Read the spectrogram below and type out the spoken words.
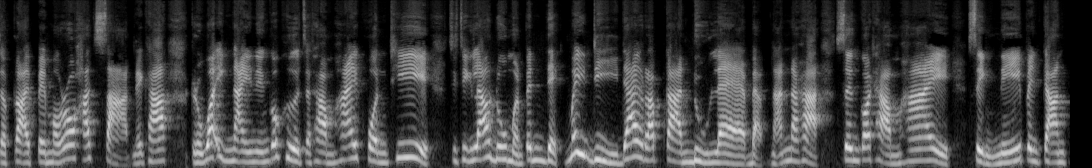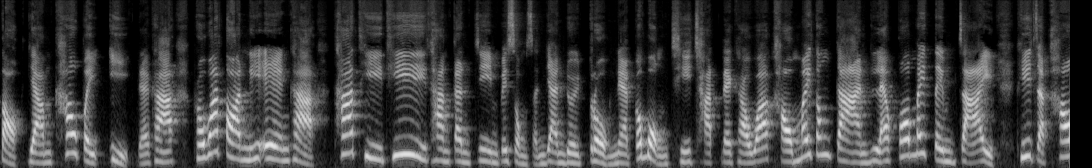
จะกลายเป็น moral hazard นะคะหรือว่าอีกในหนึ่งก็คือจะทำให้คนที่จริงๆแล้วดูเหมือนเป็นเด็กไม่ดีได้รับการดูแลแบบนั้นนะคะซึ่งก็ทำให้สิ่งนี้เป็นการตอกย้ำเข้าไปอีกนะคะ เพราะว่าตอนนี้เองค่ะท่าทีที่ทางการจีนไปส่งสัญญาณโดยตรงเนี่ยก็บ่งชี้ชัดนะคะว่าเขาไม่ต้องการแล้วก็ไม่เต็มใจที่จะเข้า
